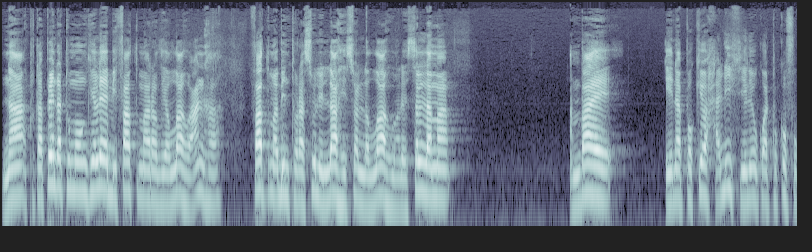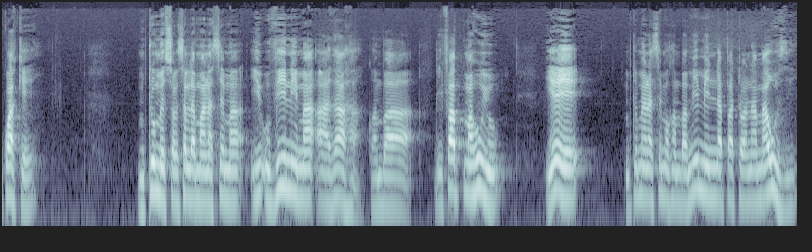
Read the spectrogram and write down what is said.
na tutapenda tumwongelee bi fatma radiallahu anha fatma bintu rasulillahi salllahu alehi wasalama ambaye inapokewa hadithi iliyokuwa tukufu kwake mtume saa salama anasema yudhini ma adhaha kwamba bi fatma huyu yeye mtume anasema kwamba mimi ninapatwa na maudhi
